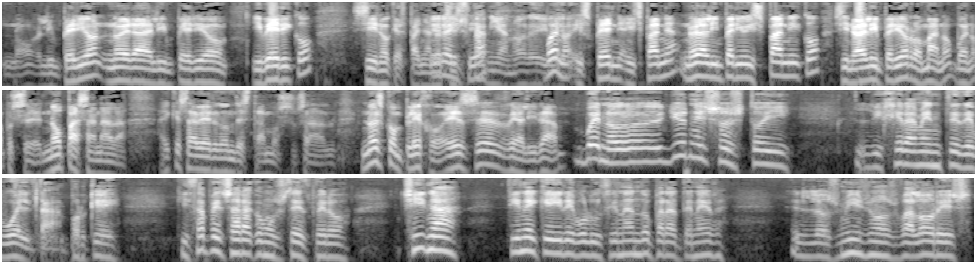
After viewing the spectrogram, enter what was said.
No, el imperio no era el imperio ibérico, sino que España no existía. Hispania, no era bueno, Hispania, Hispania, no era el imperio hispánico, sino era el imperio romano. Bueno, pues eh, no pasa nada. Hay que saber dónde estamos. O sea, no es complejo, es eh, realidad. Bueno, yo en eso estoy ligeramente de vuelta, porque quizá pensara como usted, pero China tiene que ir evolucionando para tener los mismos valores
